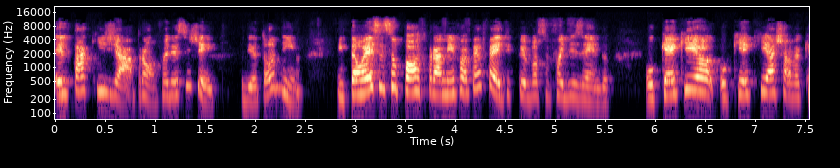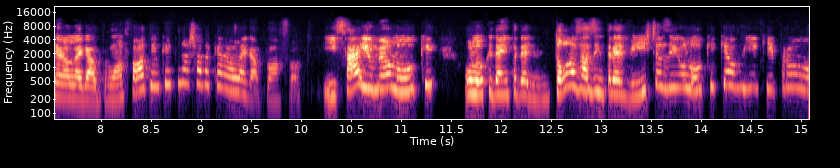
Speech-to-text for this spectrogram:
ele tá aqui já. Pronto, foi desse jeito, o dia todinho. Então, esse suporte para mim foi perfeito, porque você foi dizendo o que que eu, o que que achava que era legal para uma foto e o que que não achava que era legal para uma foto. E saiu o meu look, o look da entre... todas as entrevistas e o look que eu vim aqui pro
